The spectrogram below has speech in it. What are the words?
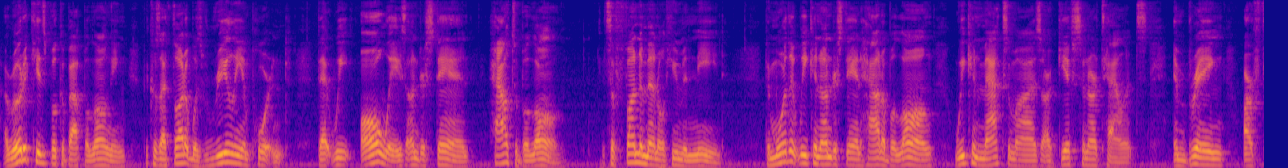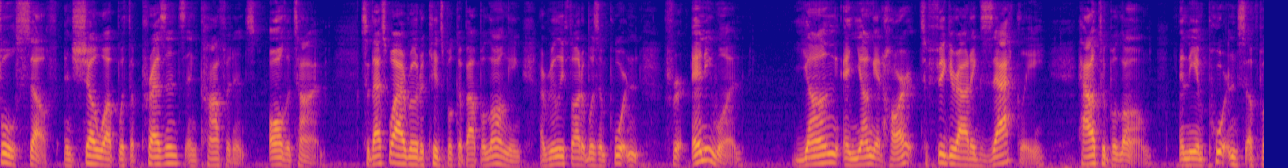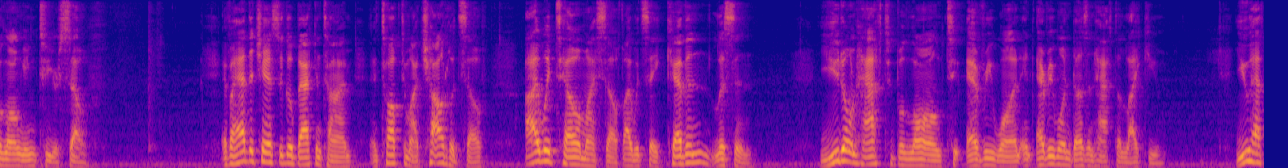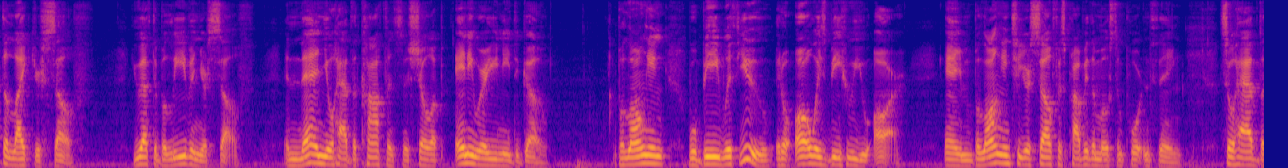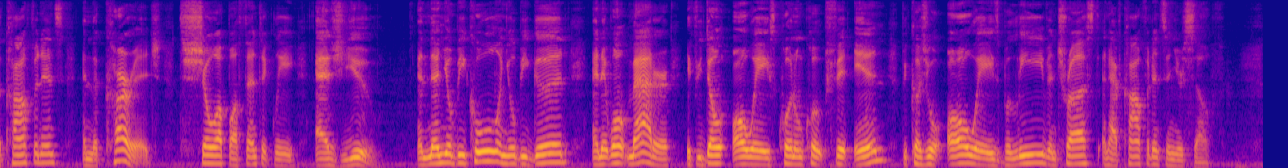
I wrote a kid's book about belonging because I thought it was really important that we always understand how to belong. It's a fundamental human need. The more that we can understand how to belong, we can maximize our gifts and our talents and bring our full self and show up with a presence and confidence all the time. So that's why I wrote a kid's book about belonging. I really thought it was important for anyone, young and young at heart, to figure out exactly how to belong and the importance of belonging to yourself. If I had the chance to go back in time and talk to my childhood self, I would tell myself, I would say, Kevin, listen, you don't have to belong to everyone, and everyone doesn't have to like you. You have to like yourself. You have to believe in yourself. And then you'll have the confidence to show up anywhere you need to go. Belonging will be with you, it'll always be who you are. And belonging to yourself is probably the most important thing. So have the confidence and the courage to show up authentically as you. And then you'll be cool and you'll be good. And it won't matter if you don't always, quote unquote, fit in because you'll always believe and trust and have confidence in yourself.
